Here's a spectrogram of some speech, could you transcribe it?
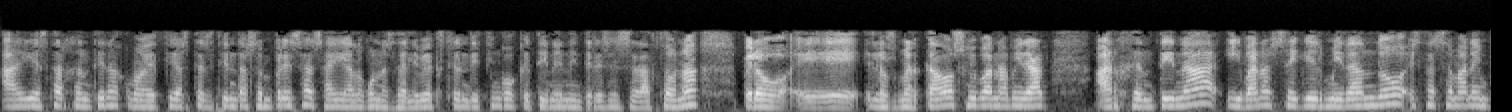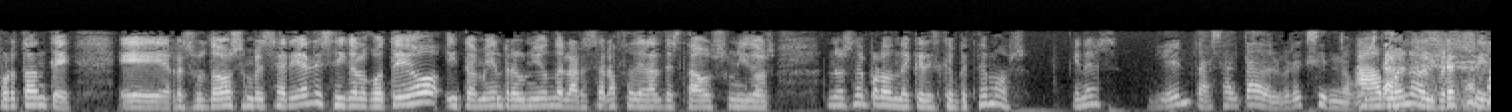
ahí está Argentina, como decías, 300 empresas. Hay algunas del IBEX 35 que tienen intereses en la zona, pero eh, los mercados hoy van a mirar a Argentina y van a seguir mirando esta semana importante eh, resultados empresariales, sigue el goteo y también reunión de la Reserva Federal de Estados Unidos. No sé por dónde queréis que empecemos, Inés. Bien, te has saltado el Brexit, gusta. Ah, bueno, el Brexit.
